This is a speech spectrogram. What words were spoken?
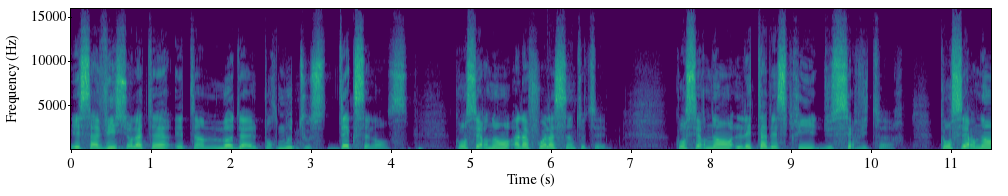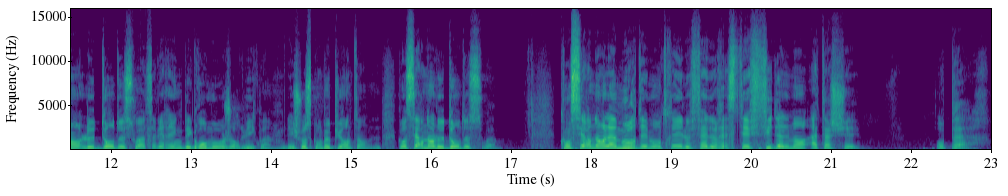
et sa vie sur la terre est un modèle pour nous tous d'excellence concernant à la fois la sainteté, concernant l'état d'esprit du serviteur, concernant le don de soi. Vous savez, rien que des gros mots aujourd'hui, des choses qu'on ne peut plus entendre. Concernant le don de soi, concernant l'amour démontré et le fait de rester fidèlement attaché au Père,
